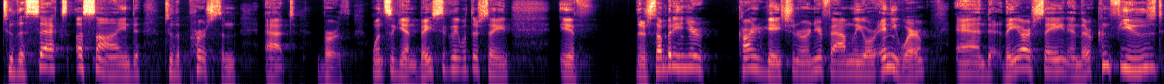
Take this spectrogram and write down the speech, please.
to the sex assigned to the person at birth. Once again, basically what they're saying if there's somebody in your congregation or in your family or anywhere, and they are saying, and they're confused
